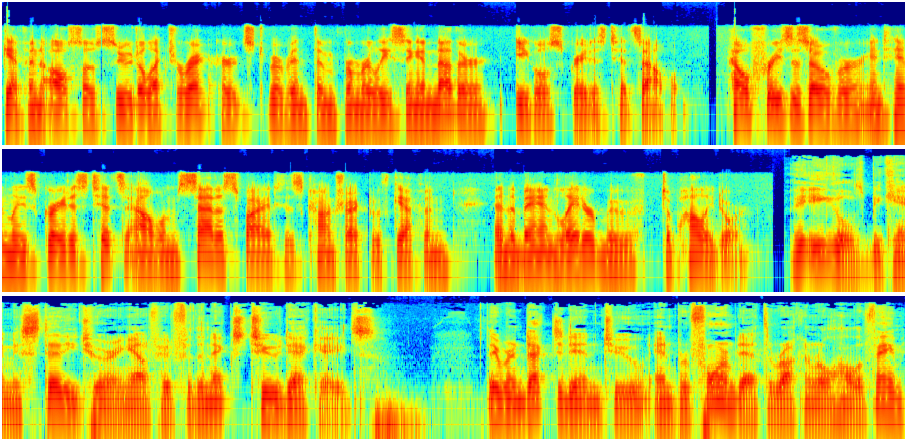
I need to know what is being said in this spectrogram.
Geffen also sued Elektra Records to prevent them from releasing another Eagles' greatest hits album. Hell Freezes Over and Henley's greatest hits album satisfied his contract with Geffen, and the band later moved to Polydor. The Eagles became a steady touring outfit for the next two decades. They were inducted into and performed at the Rock and Roll Hall of Fame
